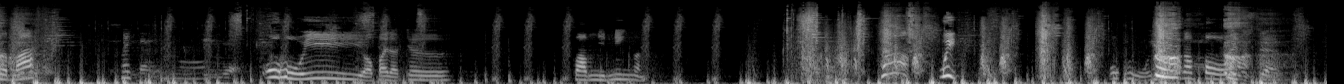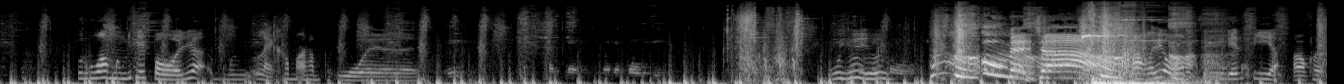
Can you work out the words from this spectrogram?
ใครเกิดวะไม่โอ้โหยออกไปเดี๋ยวเจอฟอร์มยืนนิ่งก่อนอุ้ยโอ้โหยังก็โปรอีกเจ้ะกูรู้ว่ามึงไม่ใช่โปรเนี่ยมึงแหลกเข้ามาทำโพยอะไรอุ้ยอุ้ยอุ้ยโอ้แม่เจ้าออกเลยพี่โอ้สกิลเดนฟรีอะออกเลย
